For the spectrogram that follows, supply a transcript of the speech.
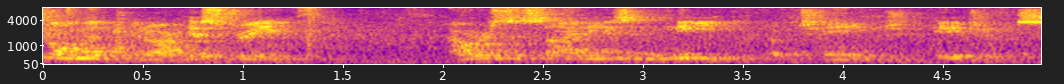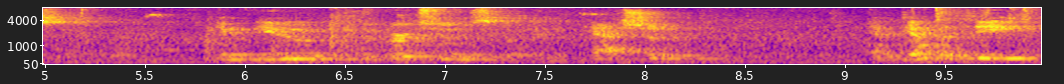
This moment in our history, our society is in need of change agents, imbued with the virtues of compassion and empathy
